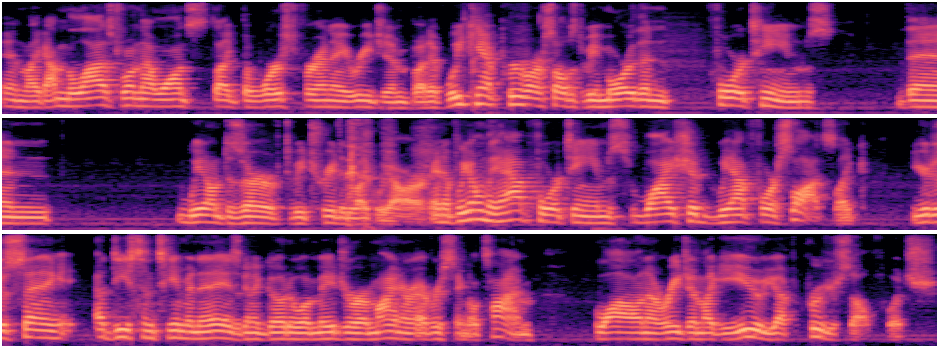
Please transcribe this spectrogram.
And like, I'm the last one that wants like the worst for NA region. But if we can't prove ourselves to be more than four teams, then we don't deserve to be treated like we are. And if we only have four teams, why should we have four slots? Like, you're just saying a decent team in NA is going to go to a major or minor every single time, while in a region like EU, you have to prove yourself. Which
